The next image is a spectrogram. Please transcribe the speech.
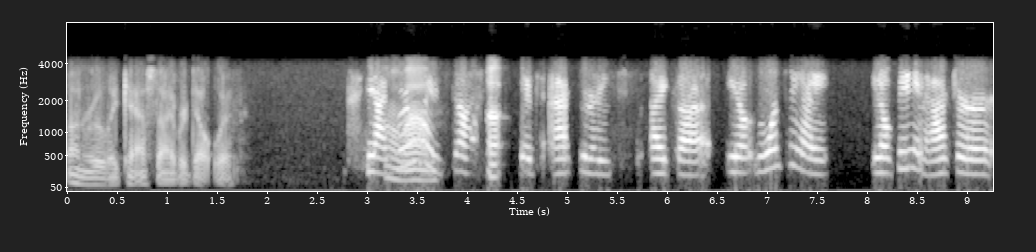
unruly cast I ever dealt with yeah I've oh, realized wow. uh, uh, with actors like uh you know the one thing I you know being an actor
